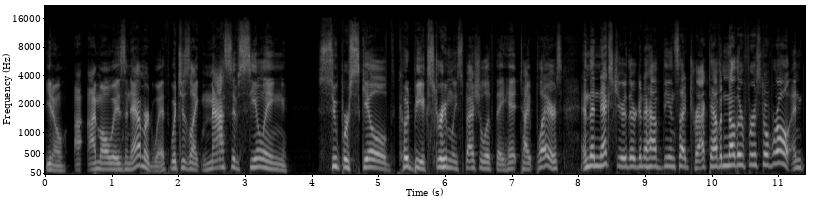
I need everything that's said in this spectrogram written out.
you know, I- I'm always enamored with, which is like massive ceiling, super skilled, could be extremely special if they hit type players. And then next year, they're going to have the inside track to have another first overall and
